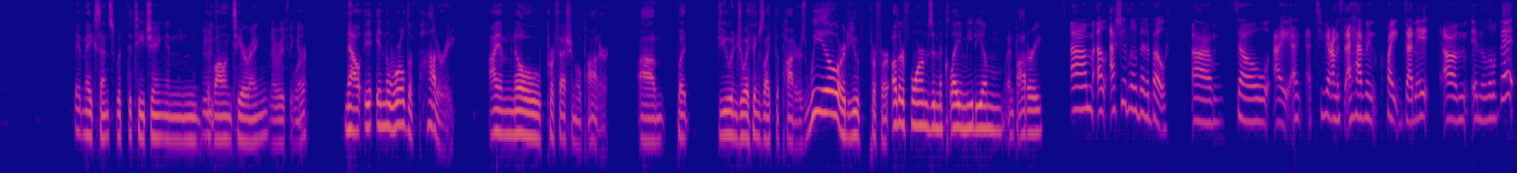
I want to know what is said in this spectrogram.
that I enjoy doing. it makes sense with the teaching and the Mhm. volunteering. and everything Sure. else Now, in the world of pottery, I am no professional potter, um, but do you enjoy things like the potter's wheel, or do you prefer other forms in the clay medium and pottery? Um, actually, a little bit of both. Um, so I, I, to be honest, I haven't quite done it um in a little bit.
